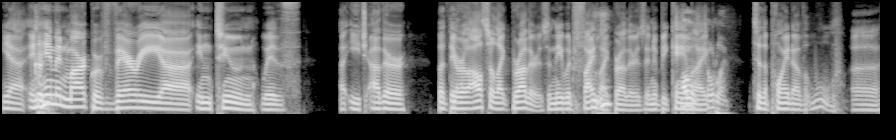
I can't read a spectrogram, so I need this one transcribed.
Yeah, and Couldn't- him and Mark were very uh, in tune with uh, each other, but they Yeah. were also like brothers, and they would fight Mhm. like brothers, and it became oh like totally to the point of, ooh, uh,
